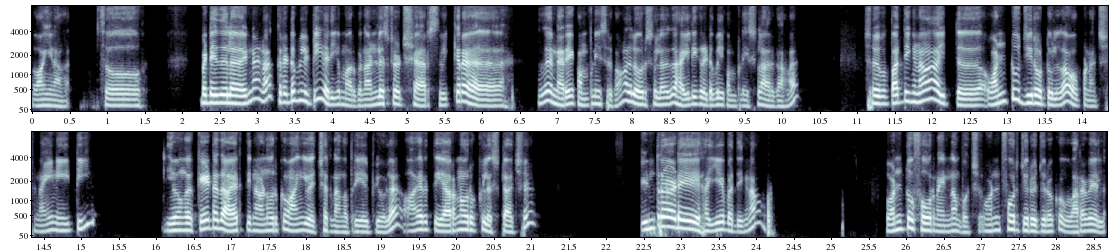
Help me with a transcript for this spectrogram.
வாங்கினாங்க. ஸோ பட் இதில் என்னன்னா கிரெடிபிலிட்டி அதிகமாக இருக்கும். இந்த அன்லிஸ்டட் ஷேர்ஸ் விற்கிற இது நிறைய கம்பெனிஸ் இருக்காங்க. அதில் ஒரு சில இது ஹைலி கிரெடிபிள் கம்பெனிஸ்லாம் இருக்காங்க. ஸோ இப்போ பார்த்தீங்கன்னா இது ஒன் டூ ஜீரோ டூவில் தான் ஓப்பன் ஆச்சு. நைன் எயிட்டி இவங்க கேட்டது ஆயிரத்தி நானூறுக்கு வாங்கி வச்சிருந்தாங்க ப்ரீ ஐபிஓவில் ஆயிரத்தி இரநூறுக்கு லிஸ்ட் ஆச்சு. இன்ட்ராடே ஹையே பார்த்தீங்கன்னா ஒன் டூ ஃபோர் நைன் தான் போச்சு. ஒன் ஃபோர் ஜீரோ ஜீரோக்கு வரவே இல்லை.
